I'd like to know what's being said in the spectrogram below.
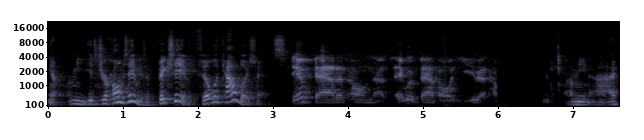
you know, I mean, it's your home stadium. It's a big stadium filled with Cowboys fans. They're bad at home now. They were bad all year at home, I mean, I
